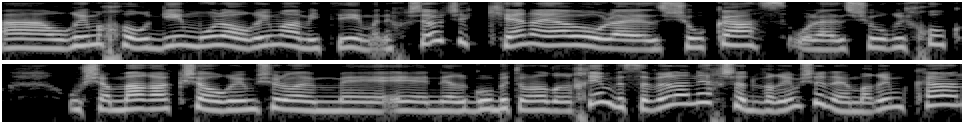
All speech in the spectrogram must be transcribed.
ההורים החורגים מול ההורים האמיתיים. אני חושבת שכן היה לו אולי איזשהו כעס, אולי איזשהו ריחוק. הוא שמע רק שההורים שלו הם אה, אה, נהרגו בתאונת דרכים, וסביר להניח שהדברים שנאמרים כאן,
